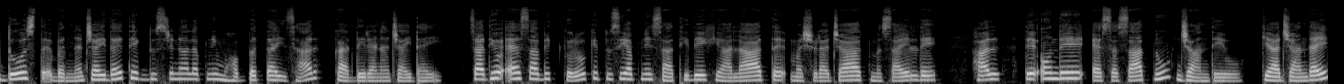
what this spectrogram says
ਦੋਸਤ ਬਣਨਾ ਚਾਹੀਦਾ ਹੈ ਤੇ ਇੱਕ ਦੂਸਰੇ ਨਾਲ ਆਪਣੀ ਮੁਹੱਬਤ ਦਾ ਇਜ਼ਹਾਰ ਕਰਦੇ ਰਹਿਣਾ ਚਾਹੀਦਾ ਹੈ। ਸਾਥੀਓ, ਇਹ ਸਾਬਿਤ ਕਰੋ ਕਿ ਤੁਸੀਂ ਆਪਣੇ ਸਾਥੀ ਦੇ ਖਿਆਲਾਤ ਮਸ਼ਵਰਾਜਾਤ ਮਸਾਇਲ ਦੇ ਹੱਲ ਤੇ ਉਹਦੇ ਅਹਿਸਾਸਾਤ ਨੂੰ ਜਾਣਦੇ ਹੋ। ਕਿਆ ਜਾਣਦਾ ਹੈ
